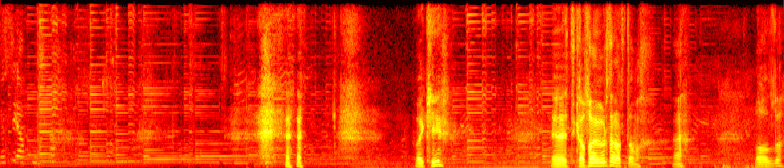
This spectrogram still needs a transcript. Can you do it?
Nasıl yapmışlar? Bakayım. Evet, kafa öbür tarafta mı? Heh. Oldu.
